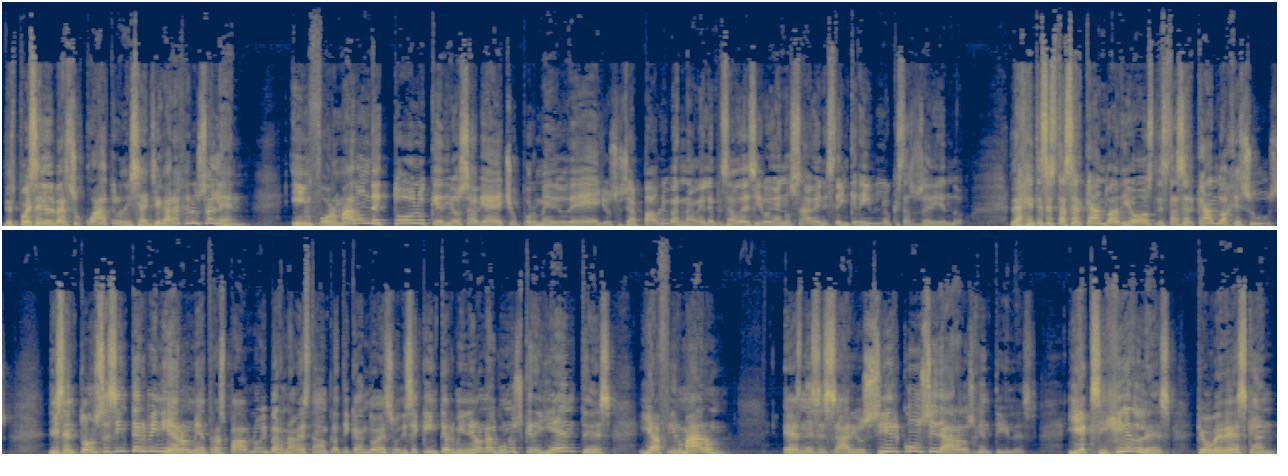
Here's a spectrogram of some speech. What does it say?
Después en el verso 4 dice, al llegar a Jerusalén, informaron de todo lo que Dios había hecho por medio de ellos. O sea, Pablo y Bernabé le empezaron a decir, oigan, no saben, está increíble lo que está sucediendo. La gente se está acercando a Dios, le está acercando a Jesús. Dice, entonces intervinieron, mientras Pablo y Bernabé estaban platicando eso, dice que intervinieron algunos creyentes y afirmaron, es necesario circuncidar a los gentiles y exigirles que obedezcan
